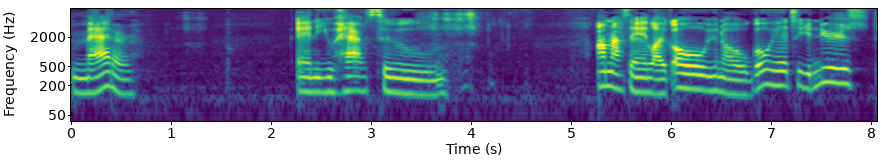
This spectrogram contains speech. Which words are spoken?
matter and you have to I'm not saying like, oh, you know, go ahead to your nearest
